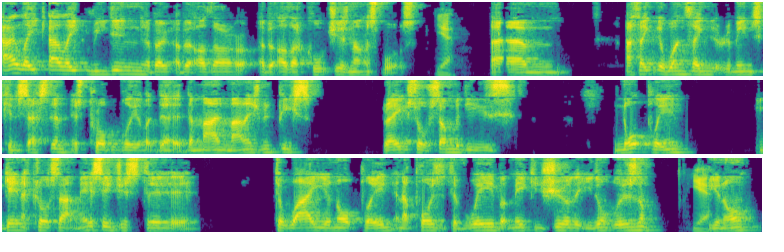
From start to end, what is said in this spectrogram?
I like I like reading about about other about other coaches and other sports. Yeah. Um, I think the one thing that remains consistent is probably like the the man management piece, right? So if somebody's not playing, getting across that message as to to why you're not playing in a positive way, but making sure that you don't lose them. Yeah. You know,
